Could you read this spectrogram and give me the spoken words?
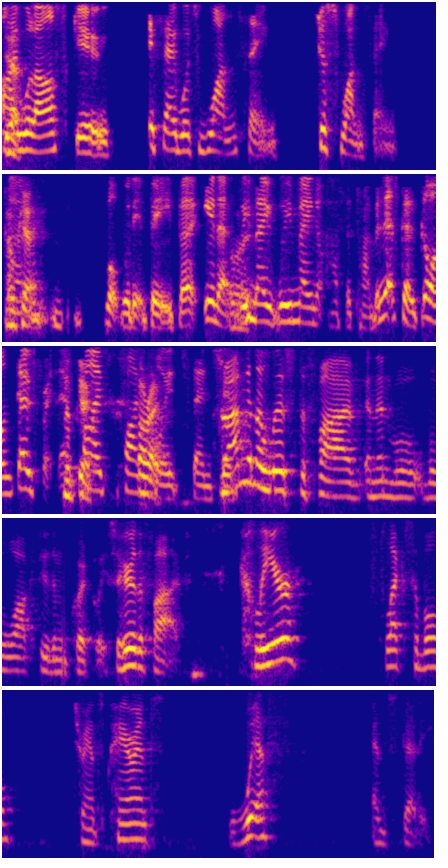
yeah. I will ask you if there was one thing just one thing. Okay. Um, what would it be? But you know, right. we may we may not have the time. But let's go. Go on, go for it. Then. Okay. Five five right. points then. So I'm going to list the five, and then we'll we'll walk through them quickly. So here are the five: clear, flexible, transparent, with, and steady.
